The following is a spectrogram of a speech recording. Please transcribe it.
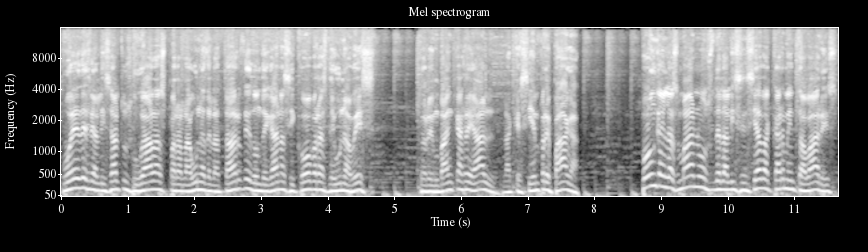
Puedes realizar tus jugadas para la una de la tarde donde ganas y cobras de una vez. Pero en Banca Real, la que siempre paga. Ponga en las manos de la licenciada Carmen Tavares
